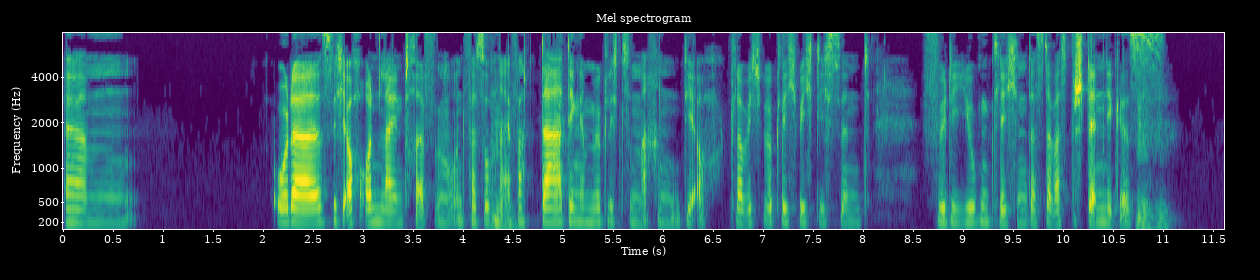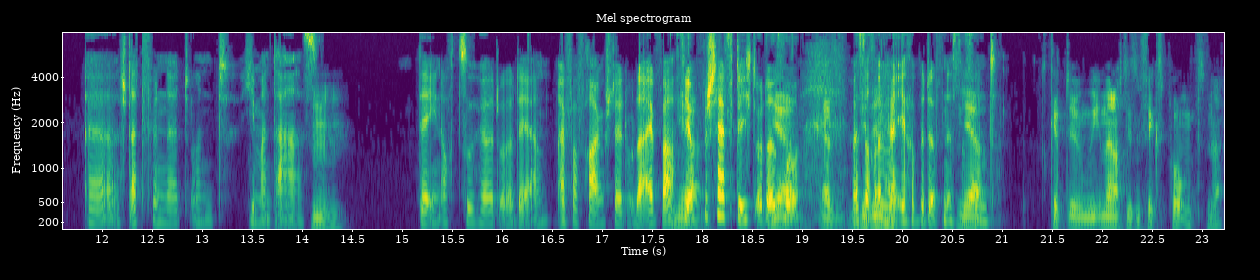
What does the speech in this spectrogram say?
Ähm, oder sich auch online treffen und versuchen mhm. einfach da Dinge möglich zu machen, die auch, glaube ich, wirklich wichtig sind für die Jugendlichen, dass da was Beständiges mhm. äh, stattfindet und jemand da ist, mhm. Der ihnen auch zuhört oder der einfach Fragen stellt oder einfach ja. sie auch beschäftigt oder ja. so, also was auch immer halt, ihre Bedürfnisse ja. sind. Es gibt irgendwie immer noch diesen Fixpunkt, ne?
